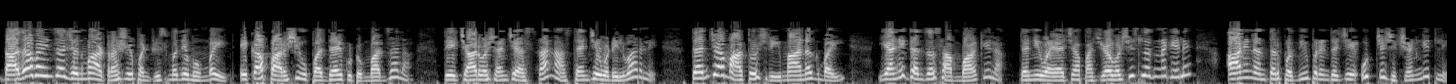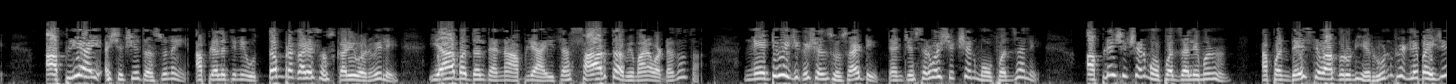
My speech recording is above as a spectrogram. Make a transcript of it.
दादाबाईंचा जन्म अठराशे पंचवीसमध्ये मुंबईत एका पारशी उपाध्याय कुटुंबात झाला. ते चार वर्षांचे असतानाच त्यांचे वडील वारले. त्यांच्या मातोश्री मानकबाई यांनी त्यांचा सांभाळ केला. त्यांनी वयाच्या पाचव्या वर्षीच लग्न केले आणि नंतर पदवीपर्यंतचे उच्च शिक्षण घेतले. आपली आई अशिक्षित असूनही आपल्याला तिने उत्तम प्रकारे संस्कारी बनविले याबद्दल त्यांना आपल्या आईचा सार्थ अभिमान वाटत होता. नेटिव्ह एज्युकेशन सोसायटीत त्यांचे सर्व शिक्षण मोफत झाले. आपले शिक्षण मोफत झाले म्हणून आपण देशसेवा करून हे ऋण फेडले पाहिजे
